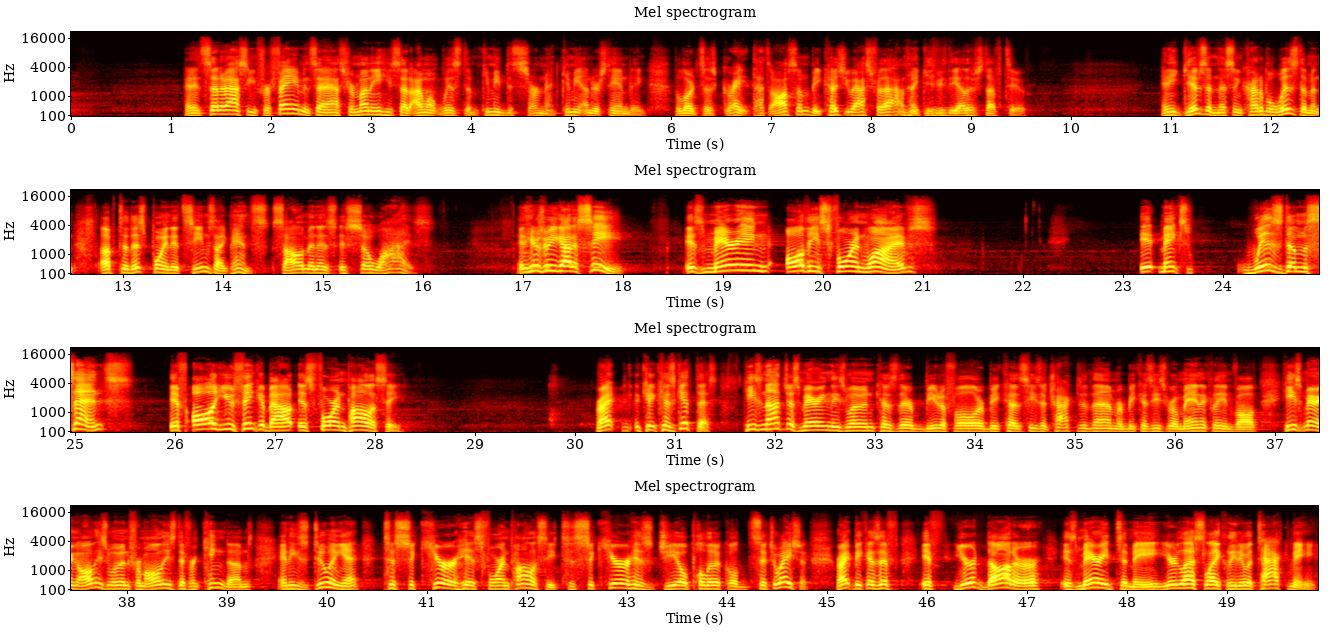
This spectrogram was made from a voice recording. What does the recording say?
And instead of asking for fame, instead of asking for money, he said, I want wisdom. Give me discernment. Give me understanding. The Lord says, Great, that's awesome. Because you asked for that, I'm going to give you the other stuff too. And he gives him this incredible wisdom. And up to this point, it seems like, man, Solomon is, is so wise. And here's what you got to see is marrying all these foreign wives, it makes wisdom sense if all you think about is foreign policy right? Because get this, he's not just marrying these women because they're beautiful or because he's attracted to them or because he's romantically involved. He's marrying all these women from all these different kingdoms, and he's doing it to secure his foreign policy, to secure his geopolitical situation, right? Because if, if your daughter is married to me, you're less likely to attack me.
